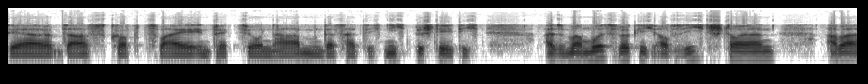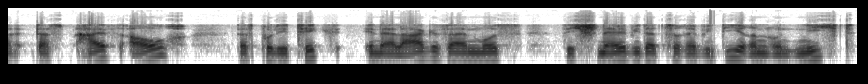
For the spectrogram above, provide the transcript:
der SARS-CoV-2-Infektionen haben. Das hat sich nicht bestätigt. Also man muss wirklich auf Sicht steuern. Aber das heißt auch, dass Politik in der Lage sein muss, sich schnell wieder zu revidieren und nicht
